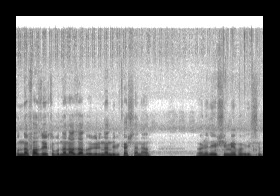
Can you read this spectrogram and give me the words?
Bundan fazla yoksa bundan az al. Öbüründen de birkaç tane al. Öyle devşirme yapabilirsin.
